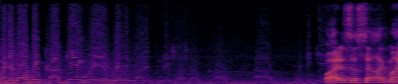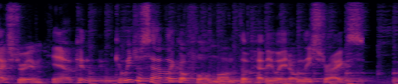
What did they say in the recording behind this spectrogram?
When developing Crab Game, we really wanted to make sure uh, with the. Why does this sound like my stream? You know, can can we just have like a full month of heavyweight only strikes? All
